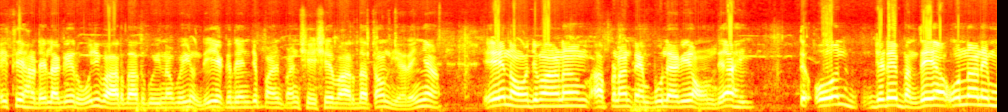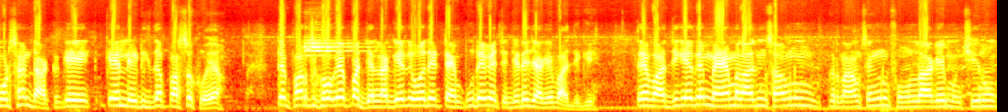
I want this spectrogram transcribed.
ਇੱਥੇ ਸਾਡੇ ਲਾਗੇ ਰੋਜ਼ ਵਾਰਦਾਤ ਕੋਈ ਨਾ ਕੋਈ ਹੁੰਦੀ ਇੱਕ ਦਿਨ 'ਚ 5 5 6 6 ਵਾਰਦਾਤਾਂ ਹੁੰਦੀਆਂ ਰਹੀਆਂ। ਇਹ ਨੌਜਵਾਨ ਆਪਣਾ ਟੈਂਪੂ ਲੈ ਕੇ ਆਉਣ ਦਿਆ ਸੀ ਤੇ ਉਹ ਜਿਹੜੇ ਬੰਦੇ ਆ ਉਹਨਾਂ ਨੇ ਮੋਟਰਸਾਈਕਲ ਡੱਕ ਕੇ ਕਿਸੇ ਲੇਡੀਜ਼ ਦਾ ਪਰਸ ਖੋਇਆ ਤੇ ਪਰਸ ਖੋ ਕੇ ਭੱਜਣ ਲੱਗੇ ਤੇ ਉਹਦੇ ਟੈਂਪੂ ਦੇ ਵਿੱਚ ਜਿਹੜੇ ਜਾ ਕੇ ਵੱਜ ਗਏ। ਤੇ ਵੱਜ ਗਏ ਤੇ ਮੈਂ ਮੁਲਾਜ਼ਮ ਸਾਹਿਬ ਨੂੰ ਗੁਰਨਾਮ ਸਿੰਘ ਨੂੰ ਫੋਨ ਲਾ ਕੇ ਮੁੰਸ਼ੀ ਨੂੰ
